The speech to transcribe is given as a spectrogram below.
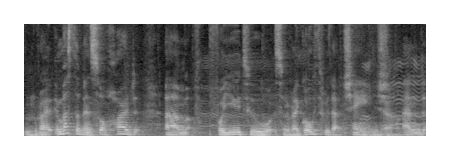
Right. It must have been so hard um, for you to sort of like go through that change. Yeah. And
